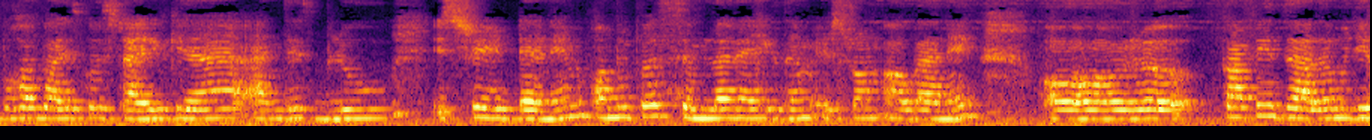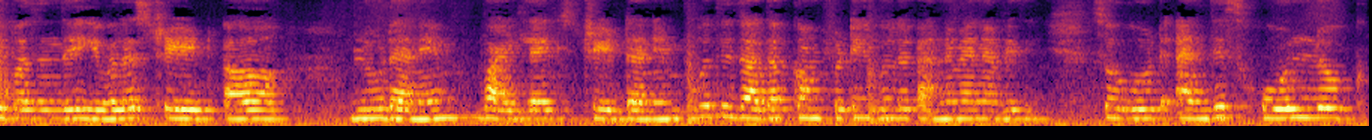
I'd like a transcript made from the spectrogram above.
बहुत बार इसको स्टाइल किया है and this blue straight denim और मेरे पास सिमिलर है एकदम इट्स फ्रॉम ऑर्गेनिक और काफ़ी ज़्यादा मुझे पसंद है ये वाला straight blue denim white like straight denim, बहुत ही ज़्यादा कंफर्टेबल है पहनने में everything so good and this whole look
